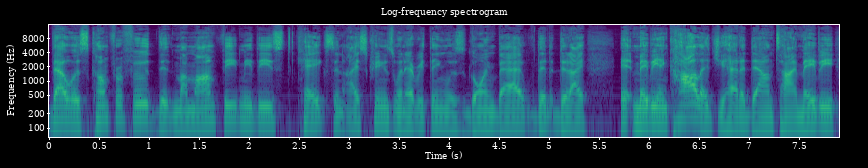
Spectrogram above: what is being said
that was comfort food? Did my mom feed me these cakes and ice creams when everything was going bad? Did, did I? It, maybe in college you had a downtime. Maybe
